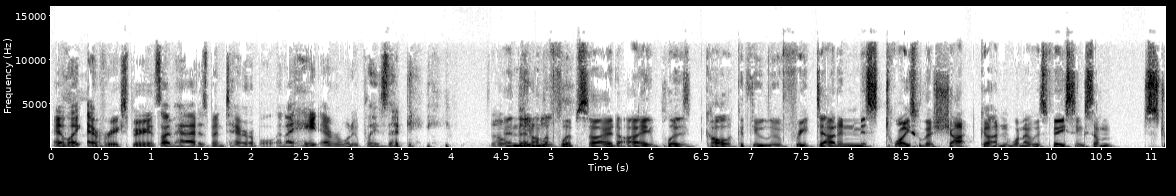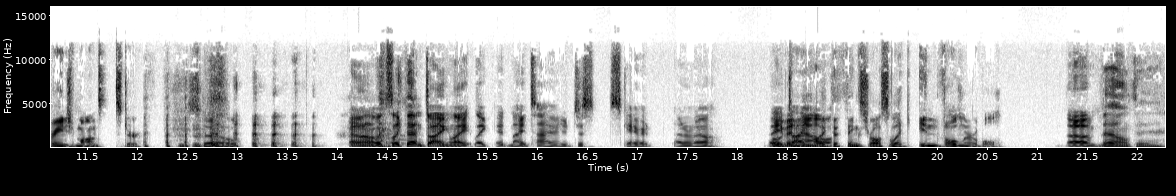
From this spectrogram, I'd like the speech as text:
And like every experience I've had has been terrible, and I hate everyone who plays that game. No, and then on the flip side, I played Call of Cthulhu, freaked out, and missed twice with a shotgun when I was facing some strange monster. so I don't know. It's like that in Dying Light. Like at nighttime, you're just scared. I don't know. well, Even dying now, like the things are also like invulnerable. um, no, the-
